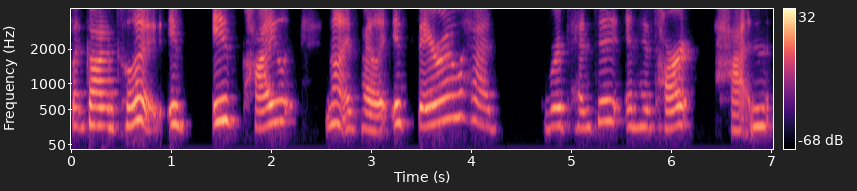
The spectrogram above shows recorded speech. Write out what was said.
but God could. If if Pilate, not if Pilate, if Pharaoh had repented and his heart hadn't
